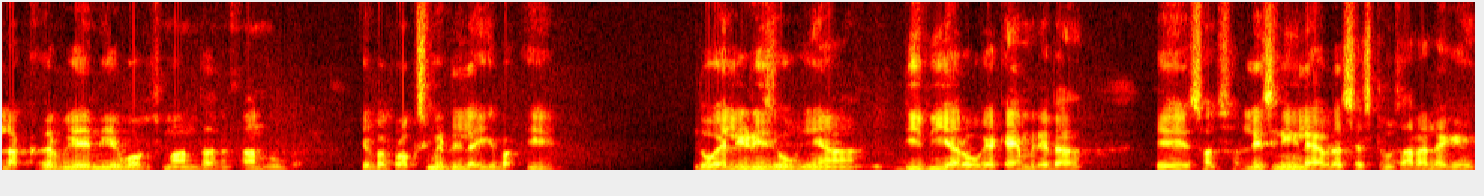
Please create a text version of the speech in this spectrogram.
ਲੱਖ ਰੁਪਏ ਨੀਅਰ ਅਬਾਊਟ ਸਮਾਨ ਦਾ ਨੁਕਸਾਨ ਹੋਊਗਾ। ਜੇ ਆਪਾਂ ਅਪਰੋਕਸੀਮੇਟਲੀ ਲਾਈਏ ਬਾਕੀ ਦੋ LEDs ਹੋ ਗਈਆਂ DVR ਹੋ ਗਿਆ ਕੈਮਰੇ ਦਾ ਤੇ ਲਿਸਨਿੰਗ ਲੈਬ ਦਾ ਸਿਸਟਮ ਸਾਰਾ ਲੈ ਗਏ।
